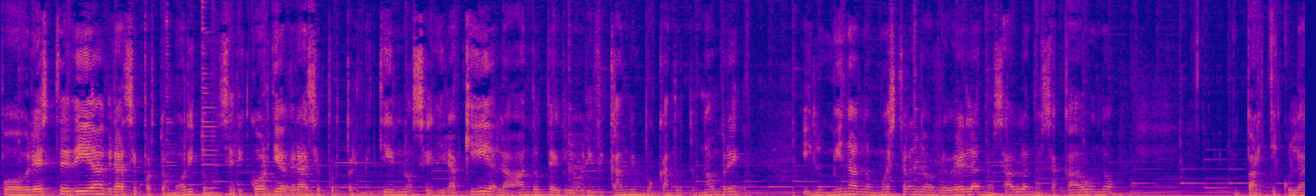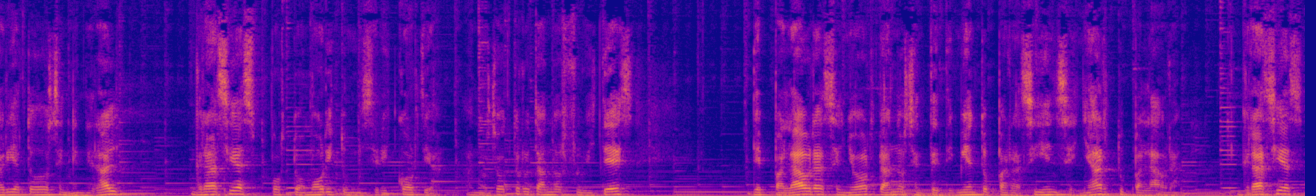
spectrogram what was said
por este día, gracias por tu amor y tu misericordia, gracias por permitirnos seguir aquí, alabándote, glorificando, invocando tu nombre. Ilumínanos, muéstranos, revelanos, háblanos a cada uno en particular y a todos en general. Gracias por tu amor y tu misericordia. A nosotros danos fluidez de palabras, Señor, danos entendimiento para así enseñar tu palabra. Gracias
